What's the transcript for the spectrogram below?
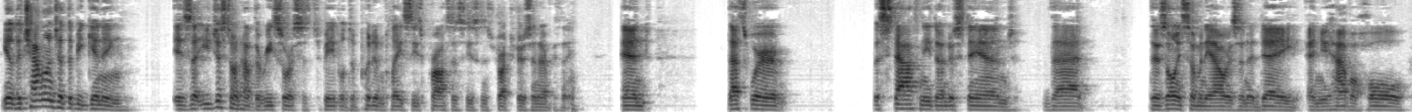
you know the challenge at the beginning is that you just don't have the resources to be able to put in place these processes and structures and everything. And that's where the staff need to understand that there's only so many hours in a day and you have a whole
